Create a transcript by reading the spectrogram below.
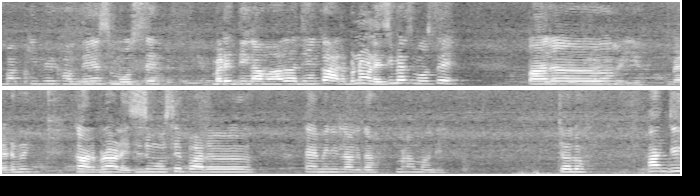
ਬਾਕੀ ਫਿਰ ਖਾਂਦੇ ਆ ਸਮੋਸੇ। ਬੜੇ ਦਿਨਾਂ ਬਾਅਦ ਅੱਜ ਘਰ ਬਣਾਉਣੇ ਸੀ ਮੈਂ ਸਮੋਸੇ। ਪਰ ਬੈਡ ਵੀ ਘਰ ਬਣਾਉਣੇ ਸੀ ਸਮੋਸੇ ਪਰ ਟਾਈਮ ਹੀ ਨਹੀਂ ਲੱਗਦਾ ਬਣਾਵਾਂਗੇ। ਚਲੋ ਹਾਂਜੀ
